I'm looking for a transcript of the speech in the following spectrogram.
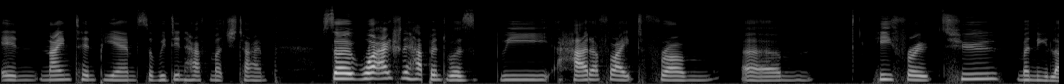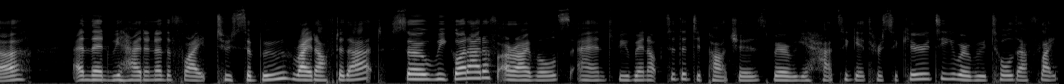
in 9 10 p.m. so we didn't have much time. So what actually happened was we had a flight from um Heathrow to Manila and then we had another flight to Cebu right after that. So we got out of arrivals and we went up to the departures where we had to get through security where we were told our flight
